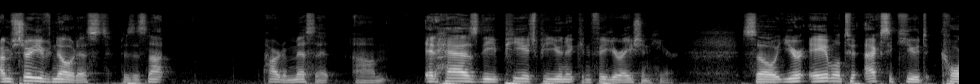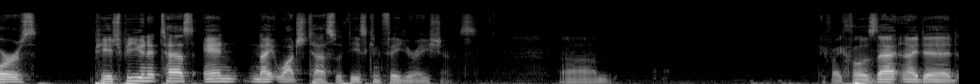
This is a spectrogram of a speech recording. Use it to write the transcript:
I'm sure you've noticed because it's not hard to miss it. Um, it has the PHP unit configuration here, so you're able to execute Core's PHP unit test and Nightwatch test with these configurations. Um, if I close that and I did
